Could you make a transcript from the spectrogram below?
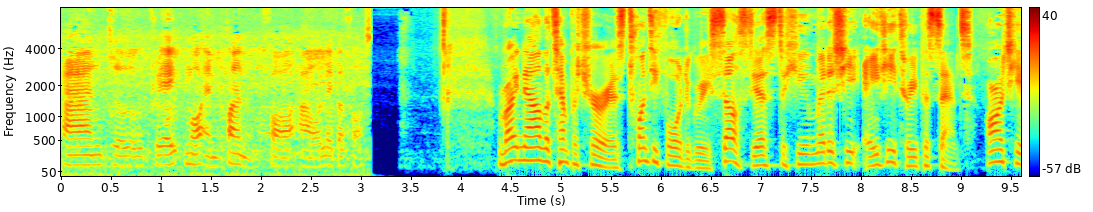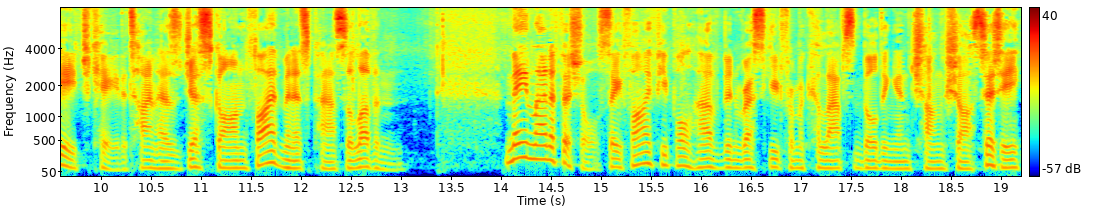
and to create more employment for our labor force. Right now, the temperature is 24 degrees Celsius, the humidity 83%. RTHK, the time has just gone 5 minutes past 11. Mainland officials say five people have been rescued from a collapsed building in Changsha City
